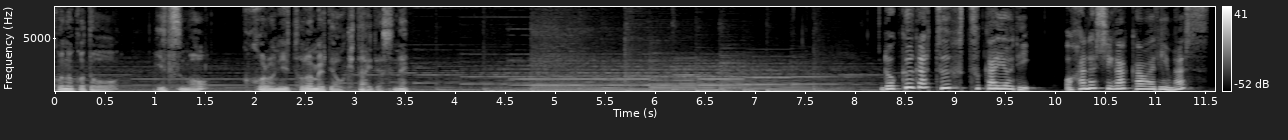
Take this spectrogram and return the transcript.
このことをいつも心に留めておきたいですね。6月2日よりお話が変わります。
